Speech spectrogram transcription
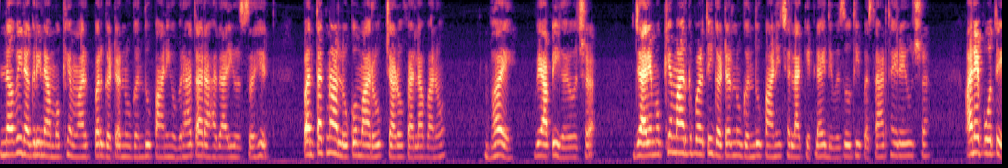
નવી નગરીના મુખ્ય માર્ગ પર ગટરનું ગંદુ પાણી ઉભરાતા રાહદારીઓ સહિત પંથકના લોકોમાં રોગચાળો ફેલાવાનો ભય વ્યાપી ગયો છે. જ્યારે મુખ્ય માર્ગ પરથી ગટરનું ગંદુ પાણી છેલ્લા કેટલાય દિવસોથી પસાર થઈ રહ્યું છે અને પોતે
